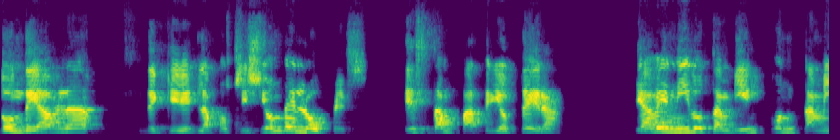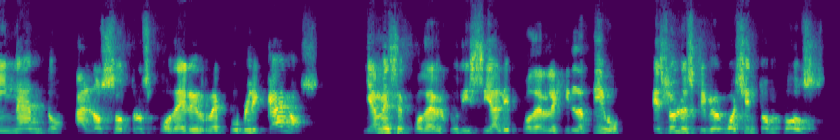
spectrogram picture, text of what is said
donde habla de que la posición de López es tan patriotera que ha venido también contaminando a los otros poderes republicanos, llámese poder judicial y poder legislativo. Eso lo escribió el Washington Post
